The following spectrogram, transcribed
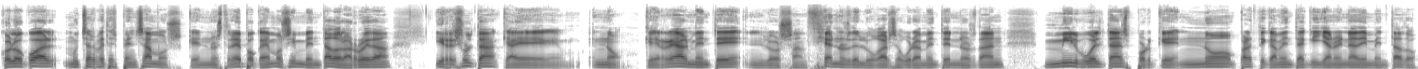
Con lo cual, muchas veces pensamos que en nuestra época hemos inventado la rueda y resulta que eh, no, que realmente los ancianos del lugar seguramente nos dan mil vueltas porque no prácticamente aquí ya no hay nada inventado.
